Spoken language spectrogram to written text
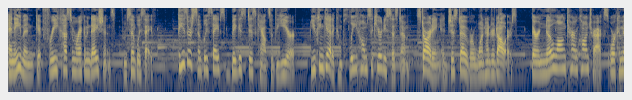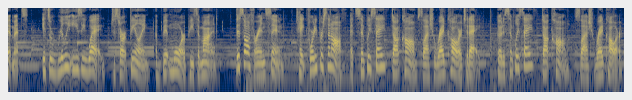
and even get free custom recommendations from SimpliSafe. These are SimpliSafe's biggest discounts of the year. You can get a complete home security system starting at just over $100. There are no long term contracts or commitments. It's a really easy way to start feeling a bit more peace of mind. This offer ends soon. Take 40% off at simplisafe.com slash redcollar today. Go to simplisafe.com slash redcollar.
